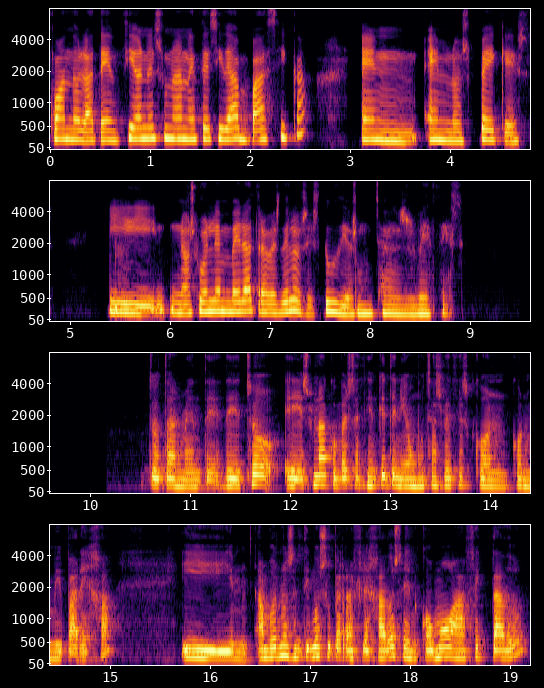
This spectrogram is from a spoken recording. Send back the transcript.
cuando la atención es una necesidad básica en, los peques mm. y no suelen ver a través de los estudios muchas veces. Totalmente. De hecho, es una conversación que he tenido muchas veces con, mi pareja y ambos nos sentimos súper reflejados en cómo ha afectado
